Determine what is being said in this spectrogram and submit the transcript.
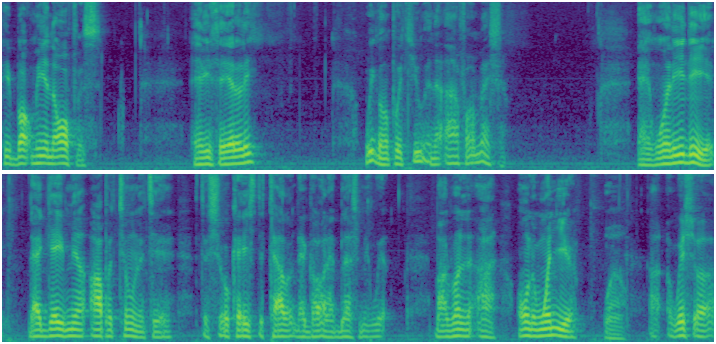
he brought me in the office and he said, Lee, we're going to put you in the I formation. And when he did, that gave me an opportunity to showcase the talent that God had blessed me with by running I only one year. Wow. I, I wish uh,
